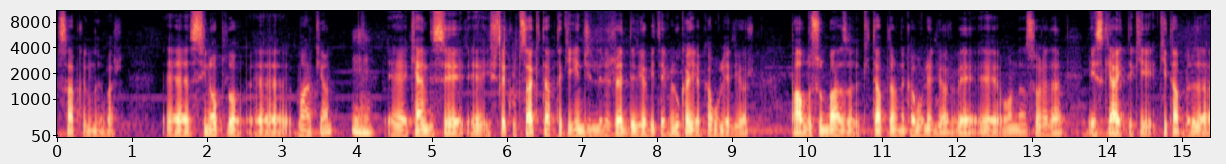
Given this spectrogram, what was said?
sapkınlığı var. E, Sinoplu e, Markion. hı hı. E, kendisi e, işte kutsal kitaptaki İncil'leri reddediyor. Bir tek Luka'yı kabul ediyor. Pavlus'un bazı kitaplarını kabul ediyor ve e, ondan sonra da eski ayetteki kitapları da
